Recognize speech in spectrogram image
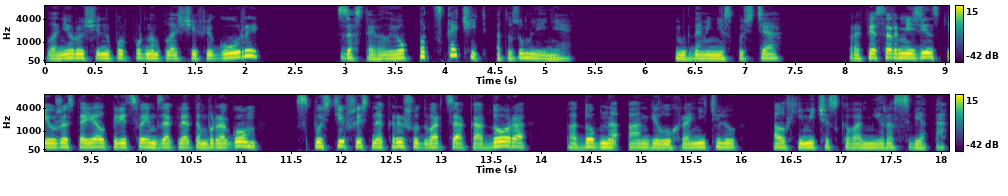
планирующей на пурпурном плаще фигуры, заставило его подскочить от изумления. Мгновение спустя профессор Мизинский уже стоял перед своим заклятым врагом, спустившись на крышу дворца Кадора, подобно ангелу-хранителю алхимического мира света.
